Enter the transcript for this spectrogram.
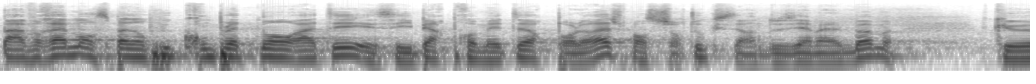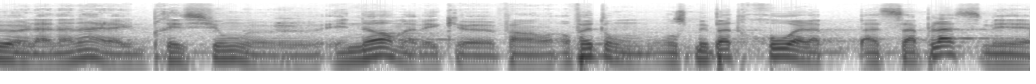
Pas vraiment, c'est pas non plus complètement raté et c'est hyper prometteur pour le reste. Je pense surtout que c'est un deuxième album que euh, la nana elle a une pression euh, énorme avec euh, enfin en fait on, on se met pas trop à, la- à sa place mais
